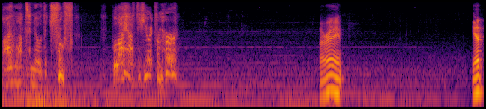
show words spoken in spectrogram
I want to know the truth. Will I have to hear it from her? Alright. Yep,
